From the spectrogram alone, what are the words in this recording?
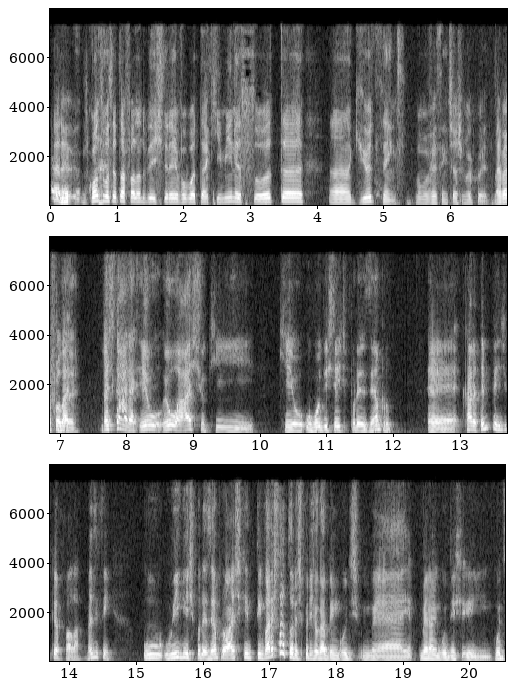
Cara, enquanto você tá falando besteira, eu vou botar aqui Minnesota uh, Good Things. Vamos ver se a gente acha uma coisa. Mas vai falar mas, aí. Mas, cara, eu, eu acho que, que o, o Golden State, por exemplo, é, cara, até me perdi o que eu ia falar. Mas enfim, o, o Wiggins, por exemplo, eu acho que tem vários fatores para ele jogar bem em Gold, é, melhor em Gold, em Gold,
